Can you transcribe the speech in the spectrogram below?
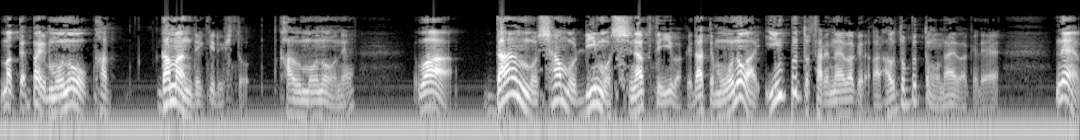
まあ、やっぱり物を我慢できる人、買うものをね、は、段も社も理もしなくていいわけ。だって物がインプットされないわけだから、アウトプットもないわけで。ね、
